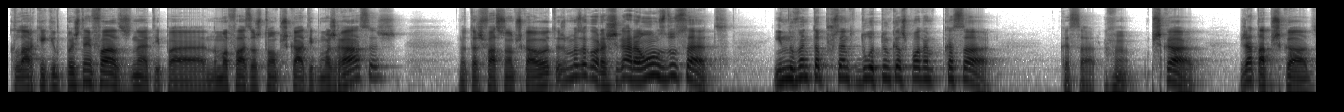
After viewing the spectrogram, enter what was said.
Claro que aquilo depois tem fases, não é? Tipo, há- numa fase eles estão a pescar tipo umas raças, noutras fases estão a pescar outras, mas agora chegar a 11 do 7 e 90% do atum que eles podem caçar, caçar, pescar, já está pescado.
